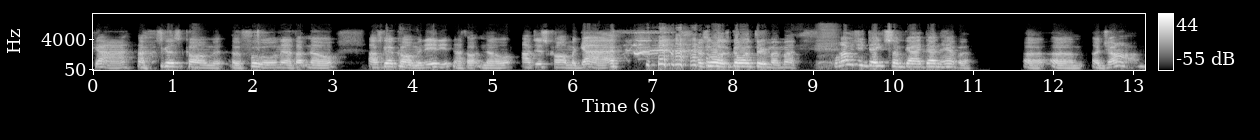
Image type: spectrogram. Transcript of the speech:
guy? I was going to call him a, a fool, and I thought, no. I was going to call him an idiot, and I thought, no. I'll just call him a guy. That's what was going through my mind. Why would you date some guy that doesn't have a a, um, a job,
